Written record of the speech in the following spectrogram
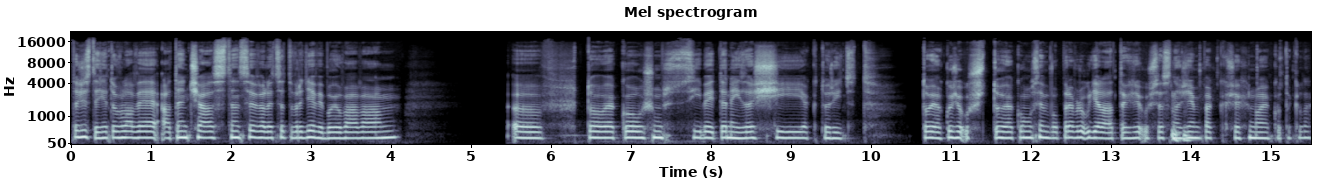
takže stejně to v hlavě a ten čas, ten si velice tvrdě vybojovávám. Eh, to jako už musí být ten nejzaší, jak to říct, to jako, že už to jako musím opravdu udělat, takže už se snažím pak všechno jako takhle.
